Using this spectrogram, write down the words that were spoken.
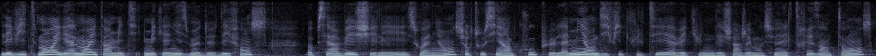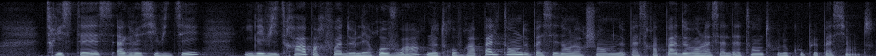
L'évitement également est un mécanisme de défense observé chez les soignants, surtout si un couple l'a mis en difficulté avec une décharge émotionnelle très intense, tristesse, agressivité. Il évitera parfois de les revoir, ne trouvera pas le temps de passer dans leur chambre, ne passera pas devant la salle d'attente où le couple patiente.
